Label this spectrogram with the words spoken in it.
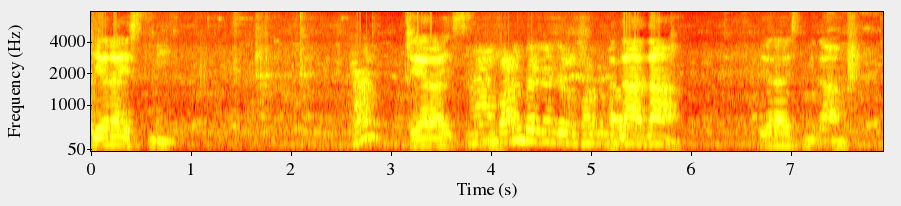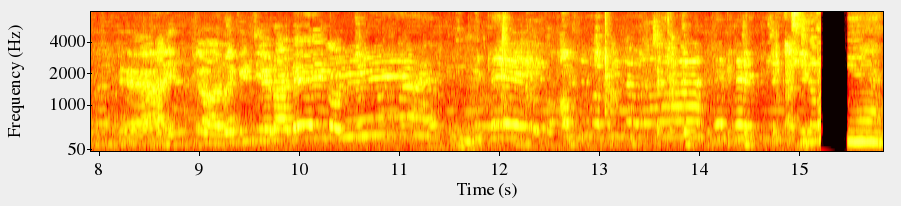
Here ஆ, படம் படத்தை அதான் அதான். தேராய்ஸ் மீ தான் ஏன்?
